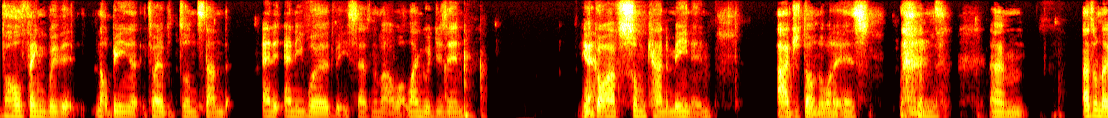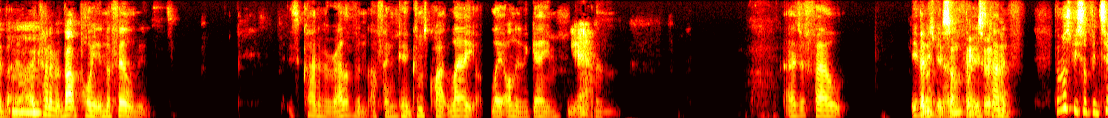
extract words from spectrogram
the whole thing with it not being to able to understand any any word that he says, no matter what language he's in. Yeah. You've got to have some kind of meaning. I just don't know what it is, Mm. and um, I don't know. If, Mm. Kind of at that point in the film, it's, it's kind of irrelevant. I think it comes quite late late on in the game. yeah. Um, I just felt. If There must anything, be something to it, kind then. of. There must be something to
